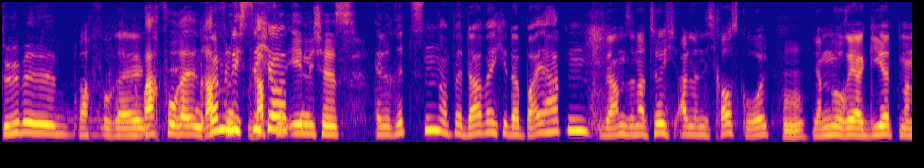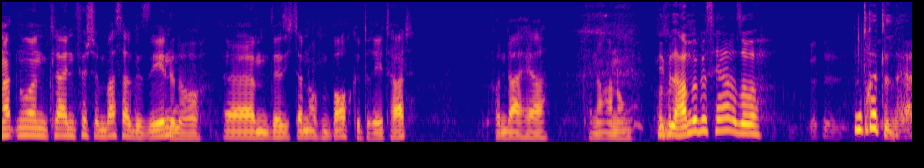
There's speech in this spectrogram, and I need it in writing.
Döbel, Bachforellen. Bachforellen, Rapfen, nicht sicher. Rapfen ähnliches. Ritzen, ob wir da welche dabei hatten. Wir haben sie natürlich alle nicht rausgeholt. Die haben nur reagiert. Man hat nur einen kleinen Fisch im Wasser gesehen, Genau. ähm, der sich dann auf den Bauch gedreht hat. Von daher, keine Ahnung. Wie viele haben wir bisher? Also ein Drittel. Naja,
